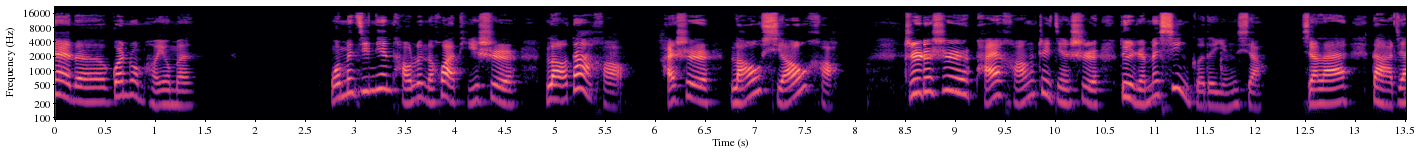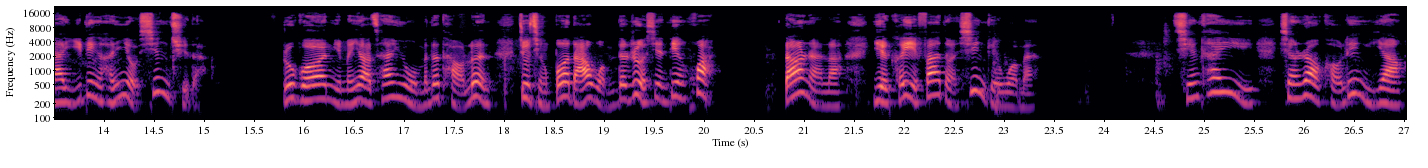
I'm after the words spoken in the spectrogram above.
爱的观众朋友们，我们今天讨论的话题是“老大好还是老小好”，指的是排行这件事对人们性格的影响。想来大家一定很有兴趣的。如果你们要参与我们的讨论，就请拨打我们的热线电话。当然了，也可以发短信给我们。钱开义像绕口令一样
